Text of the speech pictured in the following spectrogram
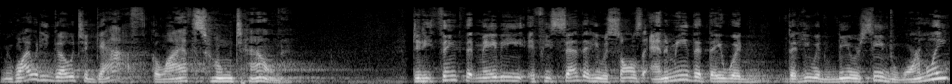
I mean, why would he go to Gath, Goliath's hometown? Did he think that maybe if he said that he was Saul's enemy, that they would that he would be received warmly?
